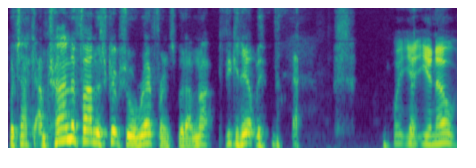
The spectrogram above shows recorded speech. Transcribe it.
which I, am trying to find the scriptural reference, but I'm not. If you can help me with that. Well, you, you know,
